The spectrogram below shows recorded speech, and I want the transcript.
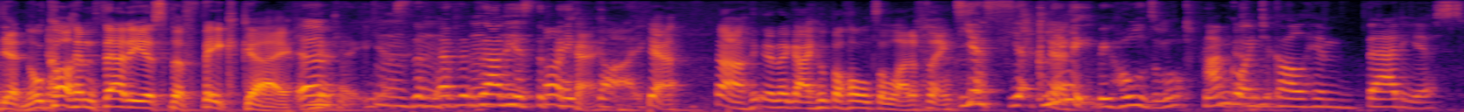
Yeah, we'll call him Thaddeus the fake guy. Okay. Yes. The, uh, Thaddeus, the fake Okay. guy. Yeah. Ah, yeah, the guy who beholds a lot of things. Yes. Yeah. Clearly beholds a lot. Of things. I'm going to call him Badius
